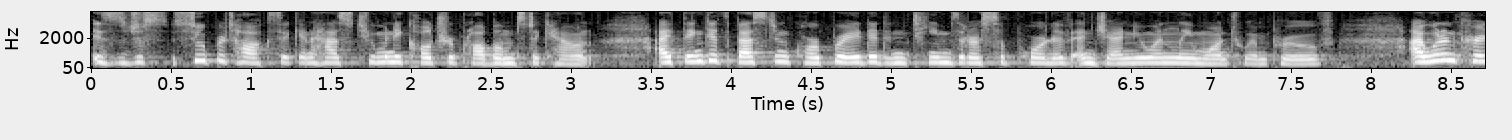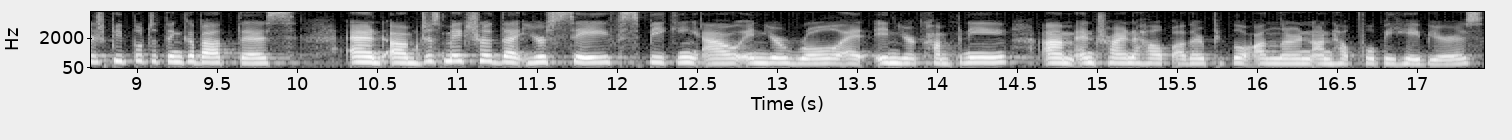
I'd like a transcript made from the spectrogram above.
is just super toxic and has too many culture problems to count. I think it's best incorporated in teams that are supportive and genuinely want to improve. I would encourage people to think about this and um, just make sure that you're safe speaking out in your role at, in your company um, and trying to help other people unlearn unhelpful behaviors.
